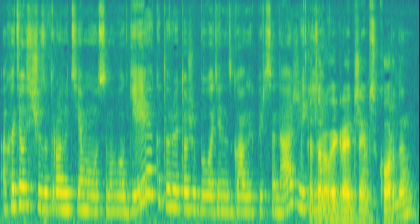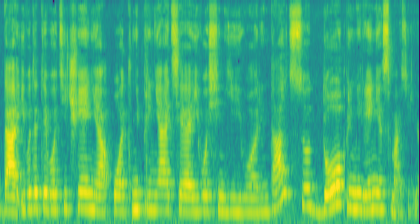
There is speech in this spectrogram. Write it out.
А хотелось еще затронуть тему самого гея, который тоже был один из главных персонажей. Которого и... играет Джеймс Корден. Да, и вот это его течение от непринятия его семьи, его ориентацию до примирения с матерью.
